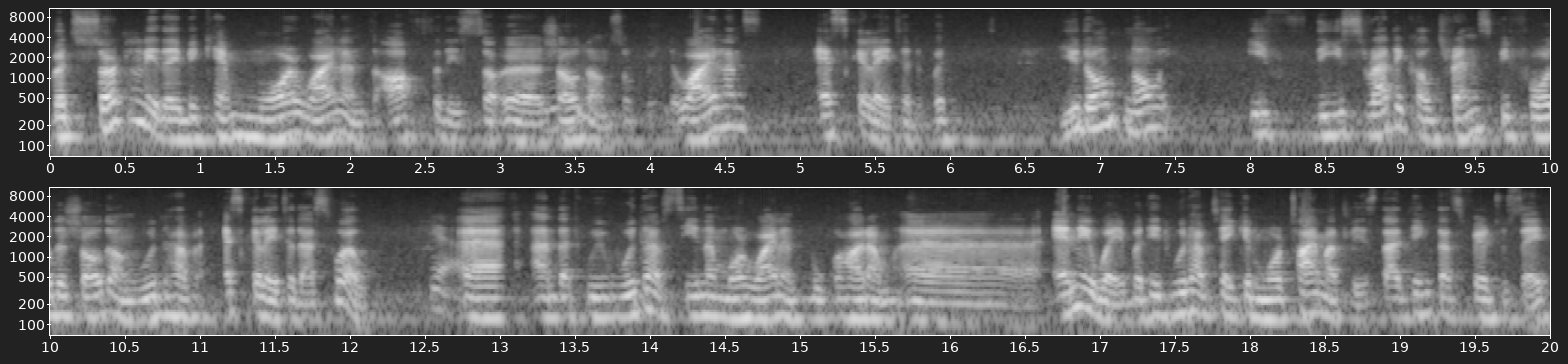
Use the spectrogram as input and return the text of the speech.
But certainly they became more violent after this uh, showdown. So the violence escalated, but you don't know if these radical trends before the showdown would have escalated as well Yeah. uh, and that we would have seen a more violent Boko Haram uh, anyway, but it would have taken more time at least. I think that's fair to say.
